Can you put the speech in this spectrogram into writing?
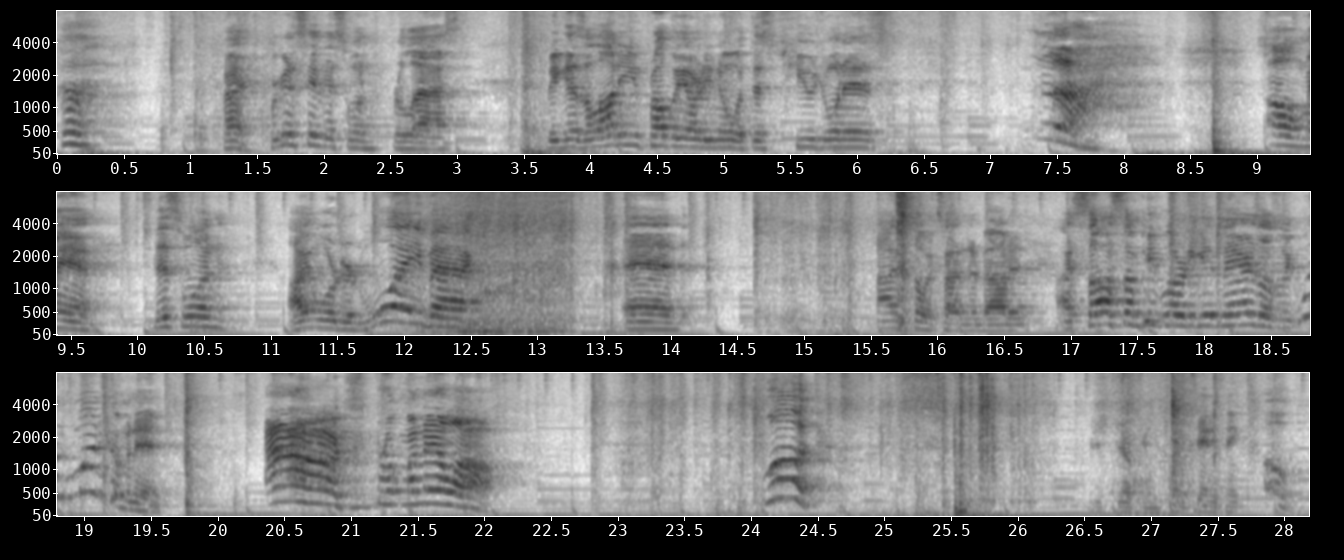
All right, we're gonna save this one for last because a lot of you probably already know what this huge one is. Oh man, this one I ordered way back and I'm so excited about it. I saw some people already getting theirs. I was like, when's mine coming in? Ah, just broke my nail off. Look. Just joking, can't say anything. Oh,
